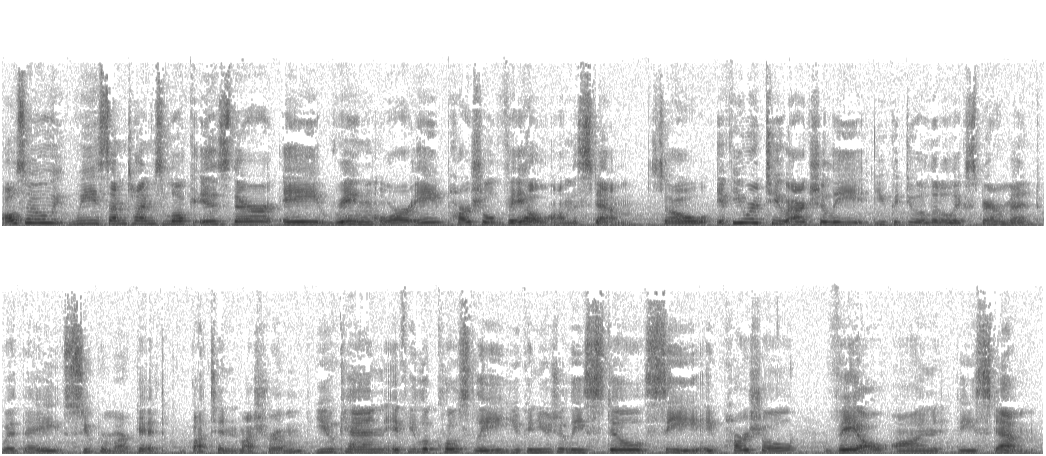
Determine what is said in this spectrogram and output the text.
also, we sometimes look is there a ring or a partial veil on the stem? So, if you were to actually, you could do a little experiment with a supermarket button mushroom. You can, if you look closely, you can usually still see a partial veil on the stem.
